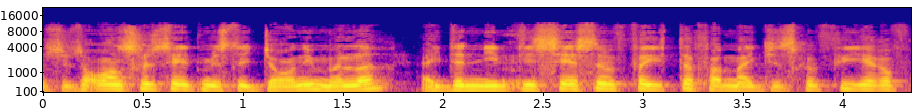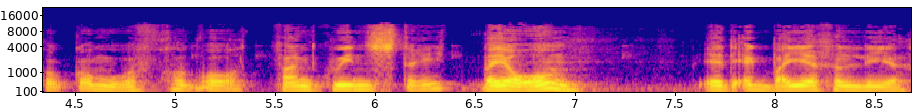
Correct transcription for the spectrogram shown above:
soos ons gesê het Mr Johnny Miller. Hy het in 1956 van mytjies gevier of gekom hoof geword van Queen Street. By hom het ek baie geleer.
